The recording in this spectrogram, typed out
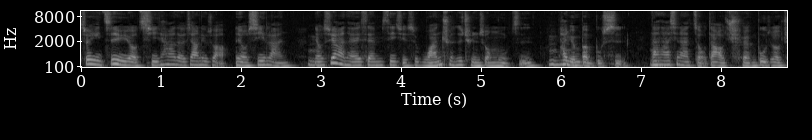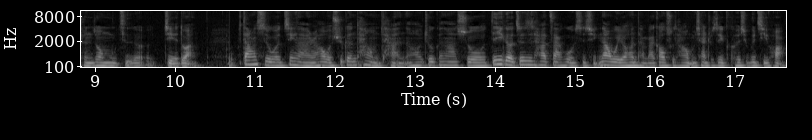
所以至于有其他的，像例如说纽西兰，纽西兰的 SMC 其实完全是群众募资，它原本不是，但他现在走到全部都有群众募资的阶段。当时我进来，然后我去跟他们谈，然后就跟他说，第一个就是他在乎的事情，那我有很坦白告诉他，我们现在就是一个科技部计划。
